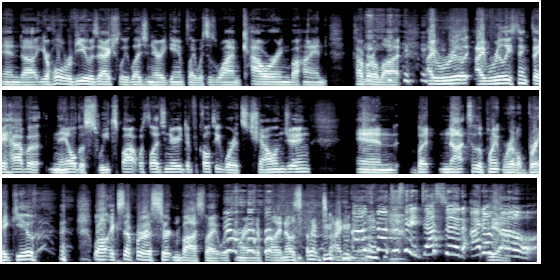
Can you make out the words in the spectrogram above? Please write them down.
and uh, your whole review is actually Legendary gameplay, which is why I'm cowering behind cover a lot. I really, I really think they have a nailed a sweet spot with Legendary difficulty where it's challenging and but not to the point where it'll break you. well, except for a certain boss fight, which Miranda probably knows what I'm talking about. I was about. to say, Dustin, I don't Yeah. know.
